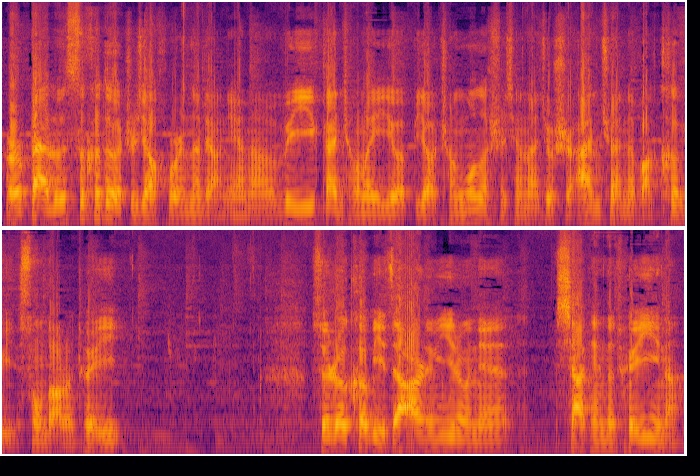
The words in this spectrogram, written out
而拜伦斯科特执教湖人的两年呢，唯一干成了一个比较成功的事情呢，就是安全的把科比送到了退役。随着科比在二零一六年夏天的退役呢，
